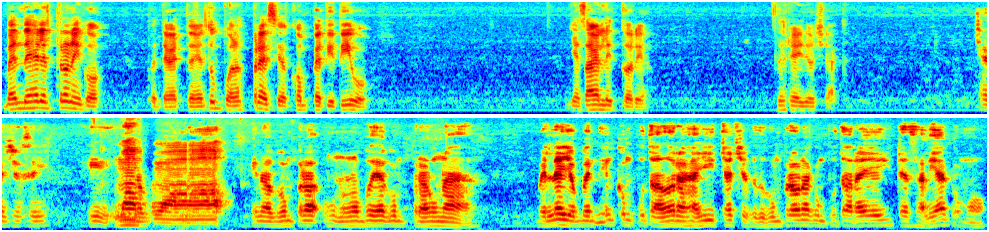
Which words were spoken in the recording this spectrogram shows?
Vendes electrónico, pues debes tener tus buenos precios competitivos. Ya sabes la historia de Radio Shack. Chacho, sí. Y, no, y no compra, uno no podía comprar una, ¿verdad? Ellos vendían computadoras allí, chacho, que tú comprabas una computadora ahí y te salía como,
